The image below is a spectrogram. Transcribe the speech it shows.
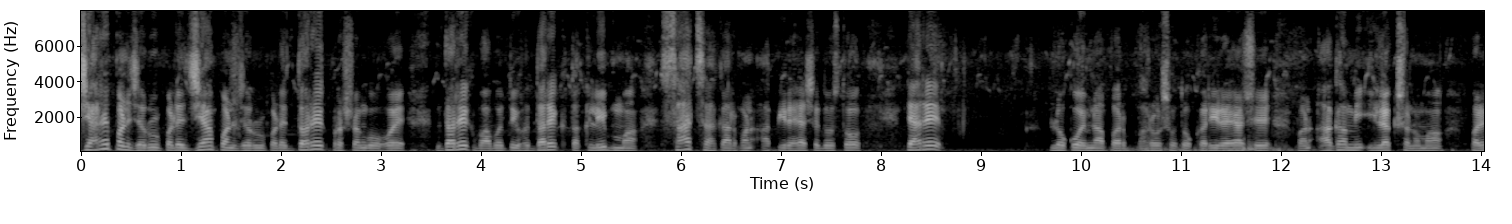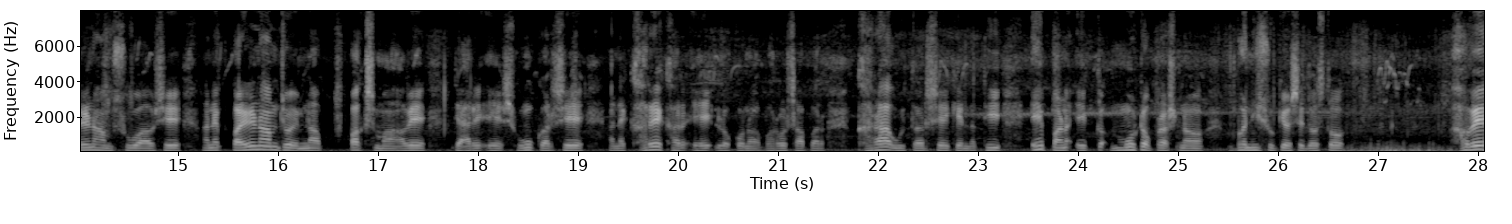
જ્યારે પણ જરૂર પડે, જ્યાં પણ જરૂર પડે, દરેક પ્રસંગો હોય, દરેક બાબતે હોય, દરેક તકલીફમાં સાથ સહકાર પણ આપી રહ્યા છે દોસ્તો. ત્યારે લોકો એમના પર ભરોસો તો કરી રહ્યા છે, પણ આગામી ઇલેક્શનોમાં પરિણામ શું આવશે અને પરિણામ જો એમના પક્ષમાં આવે, ત્યારે એ શું કરશે અને ખરેખર એ લોકોના ભરોસા પર ખરા ઉતરશે કે નથી, એ પણ એક મોટો પ્રશ્ન બની ચૂક્યો છે દોસ્તો. હવે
